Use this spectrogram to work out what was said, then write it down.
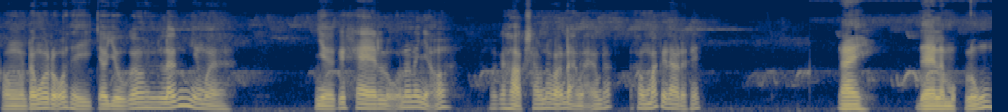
Còn trong cái rổ thì cho dù có lớn nhưng mà nhờ cái khe lỗ nó nó nhỏ và cái hạt xong nó vẫn đạn lại trong đó, không mất đi đâu được hết. Đây đây là một lúng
